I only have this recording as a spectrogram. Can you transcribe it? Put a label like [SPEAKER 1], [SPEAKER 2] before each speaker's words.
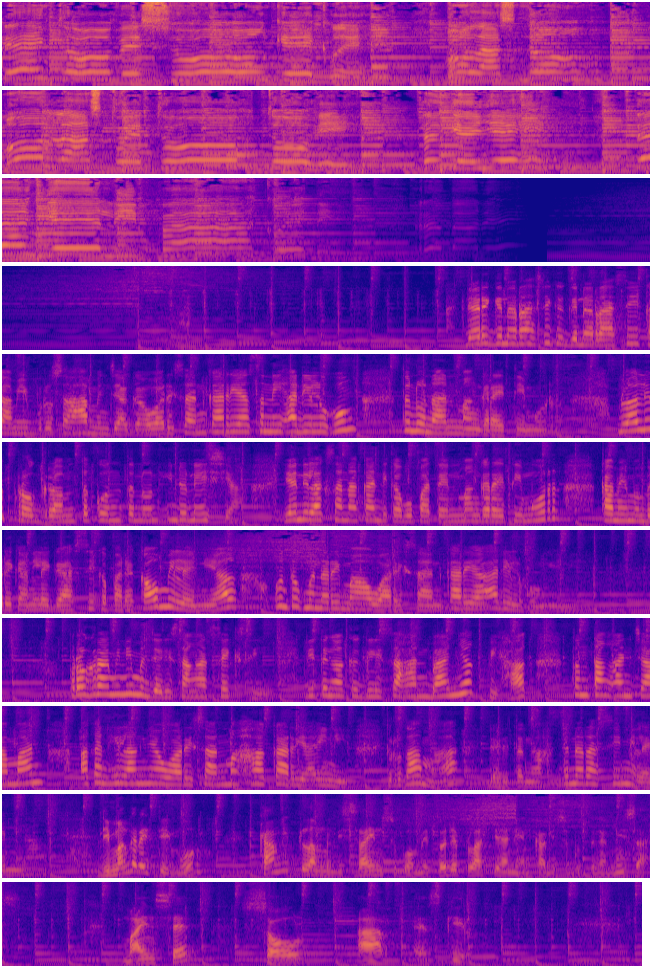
[SPEAKER 1] Dentro beson que clen Molas no Molas tue toto e
[SPEAKER 2] Dari generasi ke generasi kami berusaha menjaga warisan karya seni adiluhung Tenunan Manggarai Timur. Melalui program Tekun Tenun Indonesia yang dilaksanakan di Kabupaten Manggarai Timur, kami memberikan legasi kepada kaum milenial untuk menerima warisan karya adiluhung ini. Program ini menjadi sangat seksi di tengah kegelisahan banyak pihak tentang ancaman akan hilangnya warisan mahakarya ini, terutama dari tengah generasi milenial.
[SPEAKER 3] Di Manggarai Timur, kami telah mendesain sebuah metode pelatihan yang kami sebut dengan MISAS. Mindset, Soul, Art, and Skill.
